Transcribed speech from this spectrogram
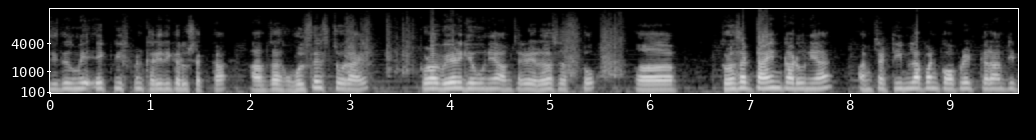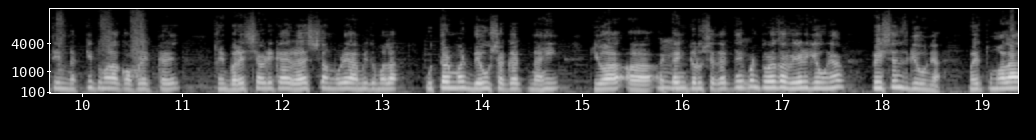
जिथे तुम्ही एक पीस पण खरेदी करू शकता. आमचा होलसेल स्टोर आहे. थोडा वेळ घेऊन या आमच्याकडे रस असतो. थोडासा टाईम काढून या. आमच्या टीमला पण कॉपरेट करा. आमची टीम नक्की तुम्हाला कॉपरेट करेल. आणि बरेचशा वेळी काय रहस्यामुळे आम्ही तुम्हाला उत्तरमत देऊ शकत नाही किंवा अटेंड. करू शकत नाही पण. थोडासा वेळ घेऊन या पेशन्स घेऊन या म्हणजे तुम्हाला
